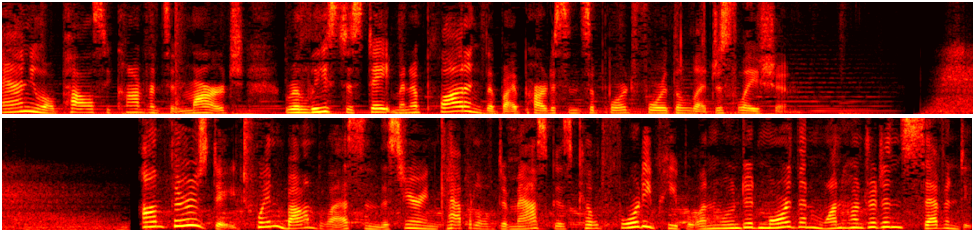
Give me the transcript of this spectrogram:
annual policy conference in March, released a statement applauding the bipartisan support for the legislation. On Thursday, twin bomb blasts in the Syrian capital of Damascus killed 40 people and wounded more than 170.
